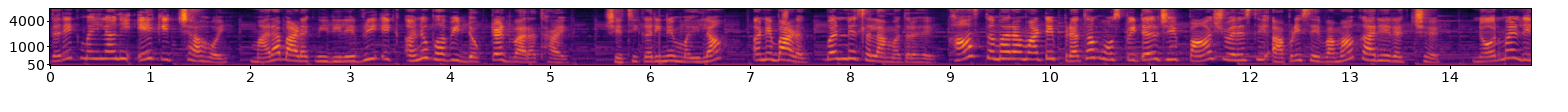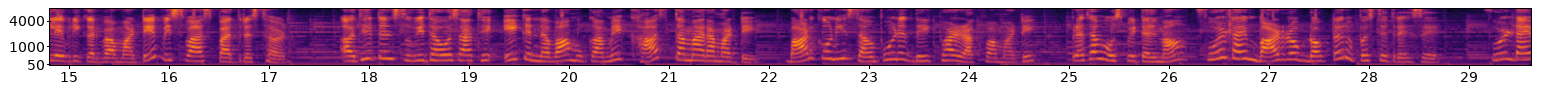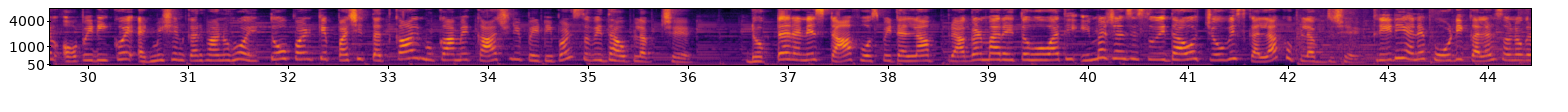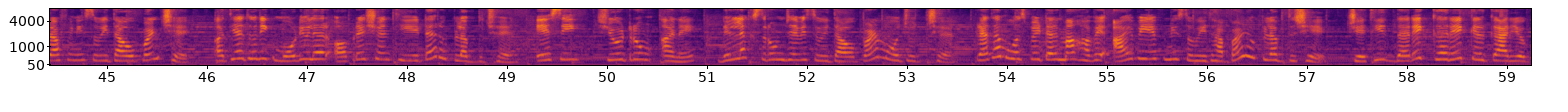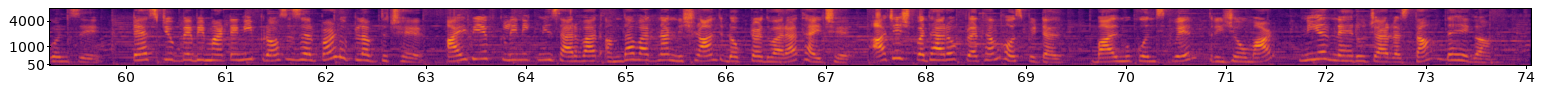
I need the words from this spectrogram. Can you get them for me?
દરેક મહિલાની એક ઈચ્છા હોય. મારા બાળકની ડિલિવરી એક અનુભવી ડોક્ટર દ્વારા થાય. જેથી કરીને મહિલા અને બાળક બંને સલામત રહે. ખાસ તમારા માટે પ્રથમ હોસ્પિટલ જે પાંચ વર્ષથી આપણી સેવામાં કાર્યરત છે. નોર્મલ ડિલિવરી કરવા માટે વિશ્વાસપાત્ર સ્થળ. અદ્યતન સુવિધાઓ સાથે એક નવા મુકામે ખાસ તમારા માટે. બાળકોની સંપૂર્ણ દેખભાળ રાખવા માટે પ્રથમ હોસ્પિટલમાં ફૂલ ટાઈમ બાળરોગ ડોક્ટર ઉપસ્થિત રહેશે. ફૂલ ટાઈમ ઓપીડી કોઈ એડમિશન કરવાનું હોય તો પણ કે પછી તત્કાલ મુકામે કાચની પેટી પણ સુવિધા ઉપલબ્ધ છે. ડોક્ટર અને સ્ટાફ હોસ્પિટલના પ્રાંગણમાં રહેતો હોવાથી ઇમરજન્સી સુવિધાઓ ચોવીસ કલાક ઉપલબ્ધ છે. થ્રીડી અને ફોરડી કલર સોનોગ્રાફીની સુવિધાઓ પણ છે. અત્યાધુનિક મોડ્યુલર ઓપરેશન થિયેટર ઉપલબ્ધ છે. એસી, શૂટ રૂમ અને ડિલક્સ રૂમ જેવી સુવિધાઓ પણ મોજૂદ છે. પ્રથમ હોસ્પિટલમાં હવે આઈવીએફની સુવિધા પણ ઉપલબ્ધ છે, જેથી દરેક ઘરે કિલકારીઓ ગુંજશે. ટેસ્ટ ટ્યુબ બેબી માટેની પ્રોસેસર પણ ઉપલબ્ધ છે. આઈવીએફ ક્લિનિકની સારવાર અમદાવાદના નિષ્ણાંત ડોક્ટર દ્વારા થાય છે. આજે જ પધારો પ્રથમ હોસ્પિટલ. બાલમુકુંદ સ્ક્વેર, ત્રીજો માળ, નિયર નહેરુ ચાર રસ્તા, દહેગામ.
